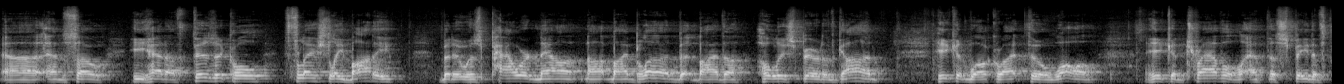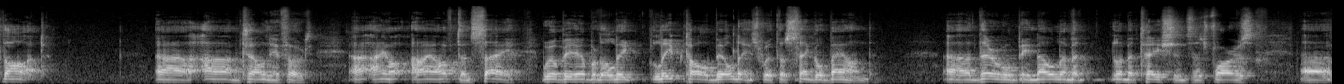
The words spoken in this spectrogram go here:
Uh, and so he had a physical, fleshly body but it was powered now not by blood, but by the Holy Spirit of God. He could walk right through a wall. He could travel at the speed of thought. Uh, I'm telling you, folks, I, I, often say we'll be able to leap, leap tall buildings with a single bound. Uh, there will be no limit, limitations as far as uh,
